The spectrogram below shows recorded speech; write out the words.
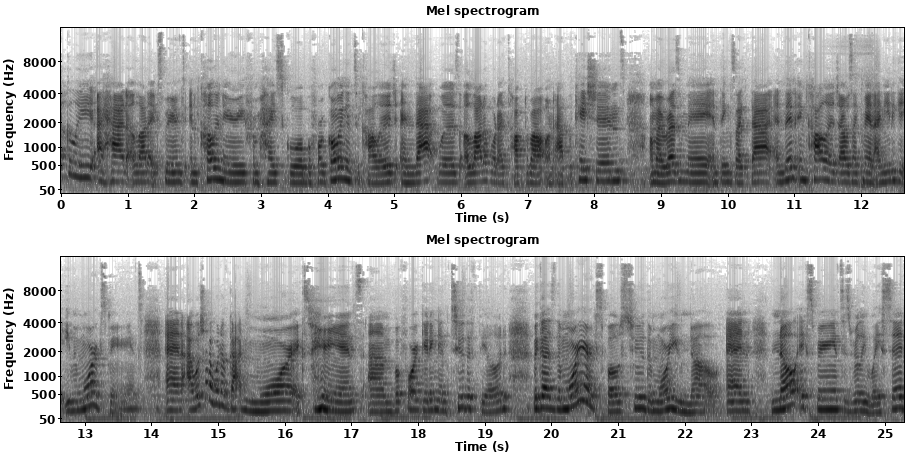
Luckily, I had a lot of experience in culinary from high school before going into college and that was a lot of what I talked about on applications, on my resume and things like that. And then in college, I was like, man, I need to get even more experience. And I wish I would have gotten more experience um, before getting into the field because the more you're exposed to, the more you know. And no experience is really wasted,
